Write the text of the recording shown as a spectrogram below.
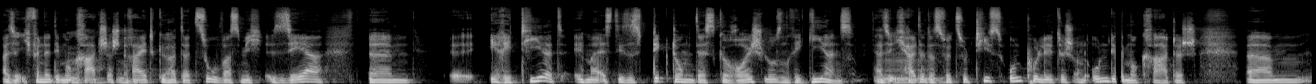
Also ich finde, demokratischer Streit gehört dazu, was mich sehr ähm, äh, irritiert immer ist dieses Diktum des geräuschlosen Regierens. Also ich halte das für zutiefst unpolitisch und undemokratisch. Ähm,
